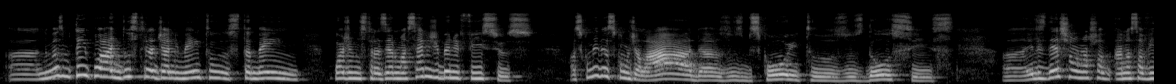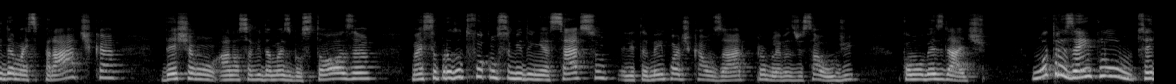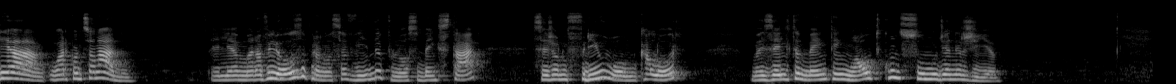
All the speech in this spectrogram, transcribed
Uh, no mesmo tempo, a indústria de alimentos também pode nos trazer uma série de benefícios. As comidas congeladas, os biscoitos, os doces, uh, eles deixam a nossa, a nossa vida mais prática, deixam a nossa vida mais gostosa, mas se o produto for consumido em excesso, ele também pode causar problemas de saúde, como obesidade. Um outro exemplo seria o ar-condicionado. Ele é maravilhoso para a nossa vida, para o nosso bem-estar, seja no frio ou no calor, mas ele também tem um alto consumo de energia.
